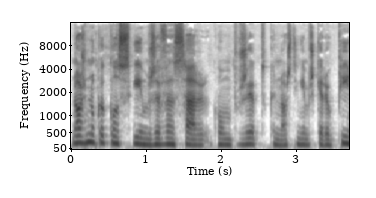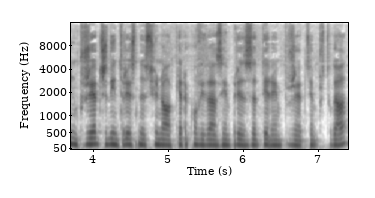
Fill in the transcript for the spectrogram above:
Nós nunca conseguimos avançar com um projeto que nós tínhamos, que era o PIN, Projetos de Interesse Nacional, que era convidar as empresas a terem projetos em Portugal.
